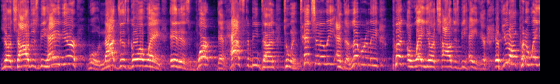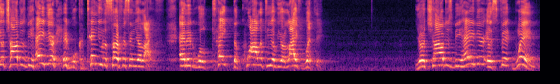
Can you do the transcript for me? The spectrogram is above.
Your childish behavior will not just go away. It is work that has to be done to intentionally and deliberately put away your childish behavior. If you don't put away your childish behavior, it will continue to surface in your life and it will take the quality of your life with it. Your childish behavior is fit when?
